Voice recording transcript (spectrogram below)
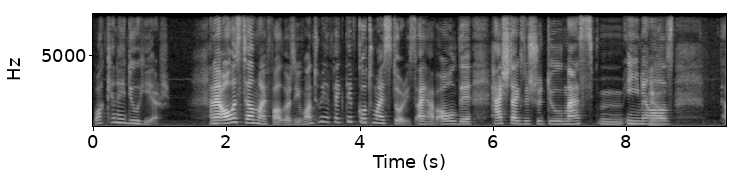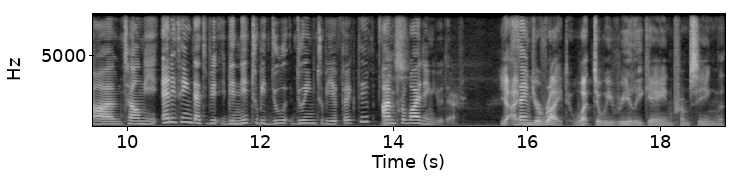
What can I do here? And I always tell my followers, you want to be effective, go to my stories. I have all the hashtags you should do, mass um, emails. Um, tell me anything that we, we need to be do, doing to be effective. I'm providing you there. Yeah, I mean, you're right. What do we really gain from seeing the,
